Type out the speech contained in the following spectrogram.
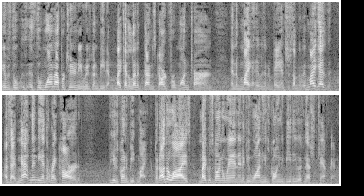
it was the it's the one opportunity where he was going to beat him. Mike had to let it down his guard for one turn, and if Mike, it was an advance or something. If Mike had, I'm sorry, if Matt Linde had the right card, he was going to beat Mike. But otherwise, Mike was going to win, and if he won, he was going to be the U.S. national champion.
